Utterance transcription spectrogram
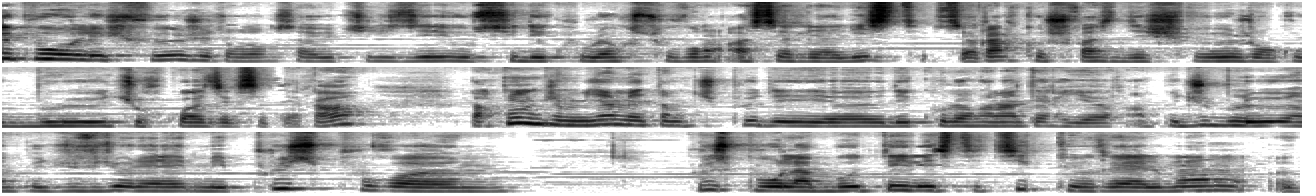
Et pour les cheveux, j'ai tendance à utiliser aussi des couleurs souvent assez réalistes. C'est rare que je fasse des cheveux genre bleu, turquoise, etc. Par contre, j'aime bien mettre un petit peu euh, des, couleurs à l'intérieur. Un peu du bleu, un peu du violet, mais plus pour, euh, plus pour la beauté, l'esthétique que réellement euh,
